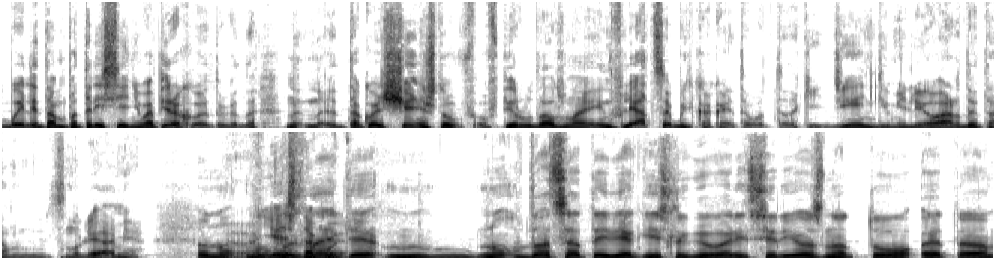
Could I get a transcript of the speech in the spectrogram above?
были там потрясения. Во-первых, такое ощущение, что в Перу должна инфляция быть какая-то, вот такие деньги, миллиарды там с нулями. Ну, Э, вы есть такое? знаете, ну, в 20 век, если говорить серьезно, то это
